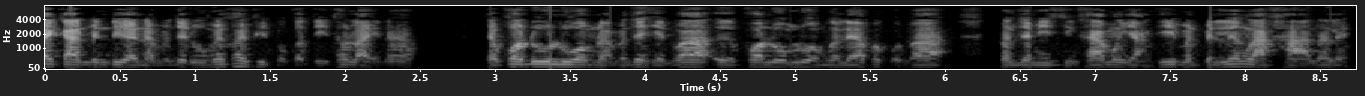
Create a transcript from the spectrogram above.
รายการเป็นเดือนอะมันจะดูไม่ค่อยผิดปกติเท่าไหร่นะครับ แต่พอดูรวมน่ะมันจะเห็นว่าเออพอรวมรวมกันแล้ว ปรากฏว่ามันจะมีสินค้าบางอย่างที่มันเป็นเรื่องราคานั่นแหละ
